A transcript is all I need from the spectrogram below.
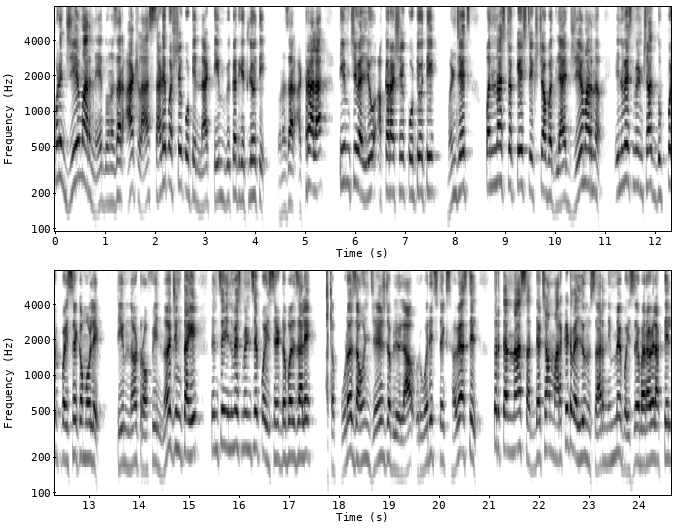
पण जे एम आरने दोन हजार आठला साडेपाचशे कोटींना टीम विकत घेतली होती. दोन हजार अठराला टीमची व्हॅल्यू अकराशे कोटी होती. म्हणजेच पन्नास टक्के स्टेक्सच्या बदल्यात मारनं इन्व्हेस्टमेंटच्या दुप्पट पैसे कमवले. टीमनं ट्रॉफी न जिंकताही त्यांचे इन्व्हेस्टमेंटचे पैसे डबल झाले. आता पुढे जाऊन जे एस डब्ल्यूला उर्वरित स्टेक्स हवे असतील तर त्यांना सध्याच्या मार्केट व्हॅल्यूनुसार निम्मे पैसे भरावे लागतील.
